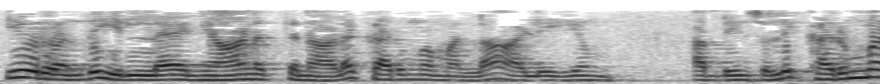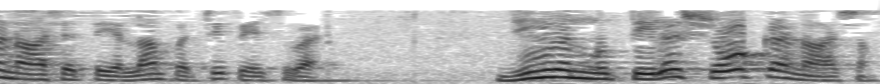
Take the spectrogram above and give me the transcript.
இவர் வந்து இல்ல ஞானத்தினால கர்மம் எல்லாம் அழியும் அப்படின்னு சொல்லி கர்ம நாசத்தை எல்லாம் பற்றி பேசுவார். ஜீவன் முக்தியில சோக நாசம்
